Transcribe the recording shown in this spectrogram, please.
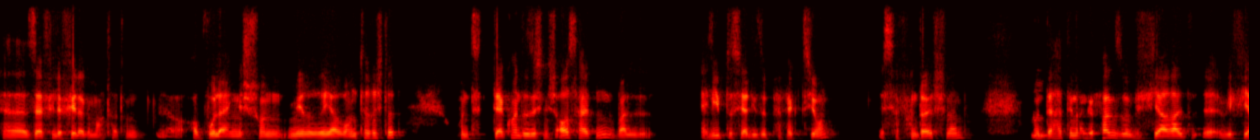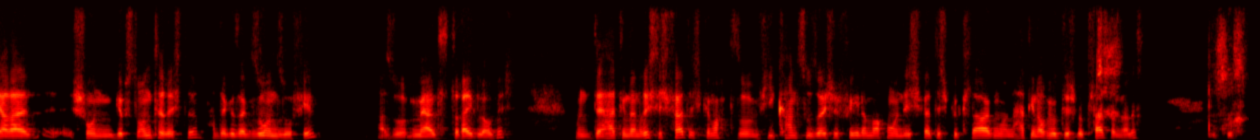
äh, sehr viele Fehler gemacht hat, und, äh, obwohl er eigentlich schon mehrere Jahre unterrichtet. Und der konnte sich nicht aushalten, weil er liebt es ja, diese Perfektion, ist ja von Deutschland und der hat ihn dann gefragt, so wie viele Jahre alt, äh, wie viele Jahre alt schon gibst du Unterrichte? Hat er gesagt, so und so viel, also mehr als drei, glaube ich. Und der hat ihn dann richtig fertig gemacht, so wie kannst du solche Fehler machen und ich werde dich beklagen und hat ihn auch wirklich beklagt und alles.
